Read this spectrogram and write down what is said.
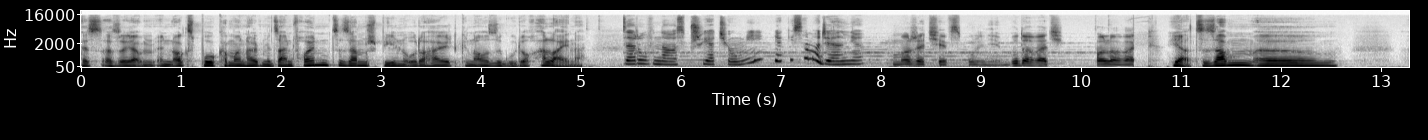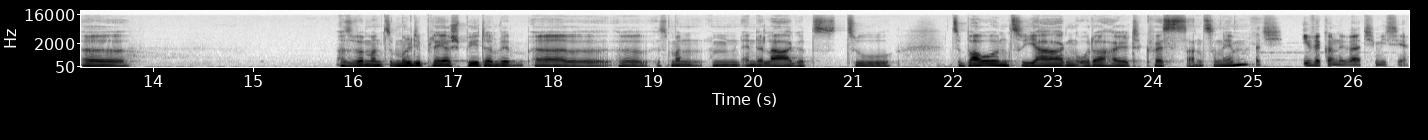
as, also ja, in Oxbow kann man halt mit seinen Freunden zusammenspielen oder halt genauso gut auch alleine. zarówno z przyjaciółmi, jak i samodzielnie. Możecie wspólnie budować, polować, Ja, zusammen, äh, äh, also wenn man im Multiplayer spielt, dann wird, äh, äh, ist man in, in der Lage zu, zu bauen, zu jagen oder halt Quests anzunehmen. I wykonywać misje.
